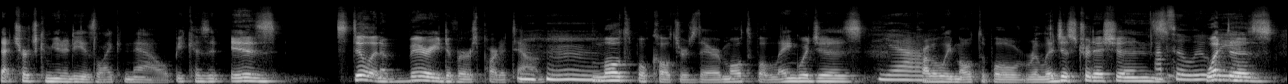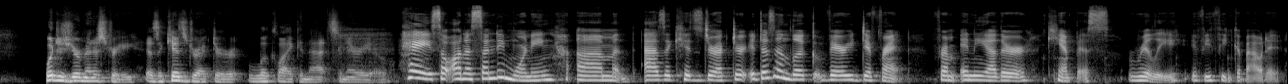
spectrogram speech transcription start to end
that church community is like now, because it is still in a very diverse part of town. Mm-hmm. Multiple cultures there, multiple languages, Yeah. probably multiple religious traditions. Absolutely. What does what does your ministry as a kids director look like in that scenario? Hey, so on a Sunday morning, um, as a kids director, it doesn't look very different from any other campus, really, if you think about it.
